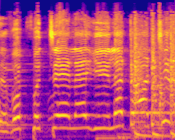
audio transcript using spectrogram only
செவப்பு சேலையில காட்சி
